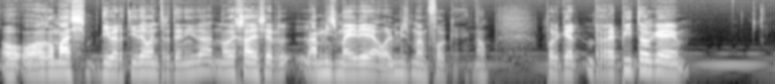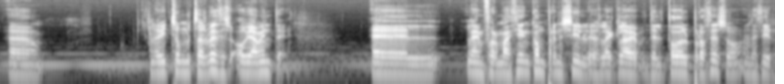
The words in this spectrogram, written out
o, algo más divertida o entretenida, no deja de ser la misma idea o el mismo enfoque, ¿no? Porque repito que, eh, lo he dicho muchas veces, obviamente, la información comprensible es la clave del todo el proceso, es decir,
